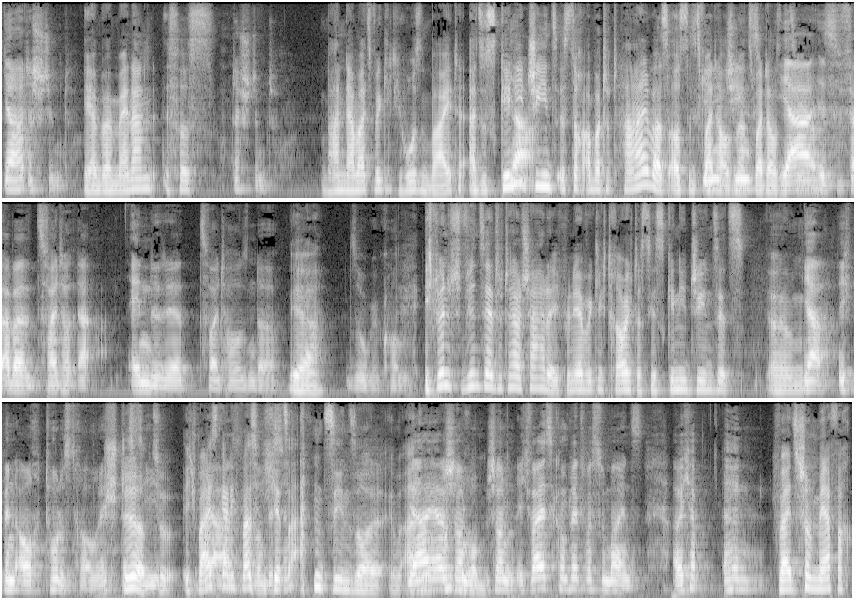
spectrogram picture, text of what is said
Ja, das stimmt. Ja, bei Männern ist das. Das stimmt. Waren damals wirklich die Hosen weiter? Also Skinny Ja. Jeans ist doch aber total was aus den 2000er, Jeans, 2010er. Ja, ist aber 2000, ja, Ende der 2000er ja. So gekommen. Ich finde es ja total schade. Ich bin ja wirklich traurig, dass die Skinny Jeans jetzt ähm, Ja, ich bin auch todestraurig. stirbt. die- so. Ich weiß ja, gar nicht, was so ich jetzt anziehen soll. Also ja, ja, schon, schon. Ich weiß komplett, was du meinst. Aber ich habe, ähm, Ich war jetzt schon mehrfach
